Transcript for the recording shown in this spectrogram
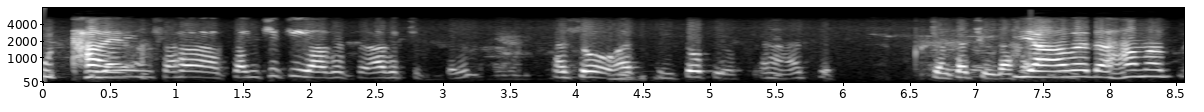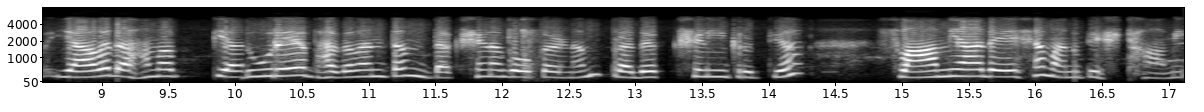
उत्थाय। सः कञ्चुकी आगत् आगच्छति खलु? अस्तु अस्तु इतोपि अस्तु। चम्पचूडः यावदहम यावदहमप्यदूरे भगवन्तं दक्षिणगोकर्णं प्रदक्षिणीकृत्य स्वाम्यादेशम् अनुतिष्ठामि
